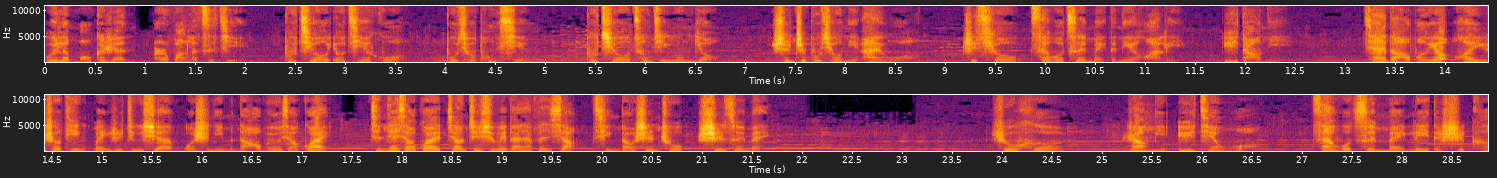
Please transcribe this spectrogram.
为了某个人而忘了自己，不求有结果，不求同行，不求曾经拥有。甚至不求你爱我，只求在我最美的年华里遇到你，亲爱的好朋友，欢迎收听每日精选，我是你们的好朋友小乖。今天小乖将继续为大家分享《情到深处诗最美》，如何让你遇见我，在我最美丽的时刻。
